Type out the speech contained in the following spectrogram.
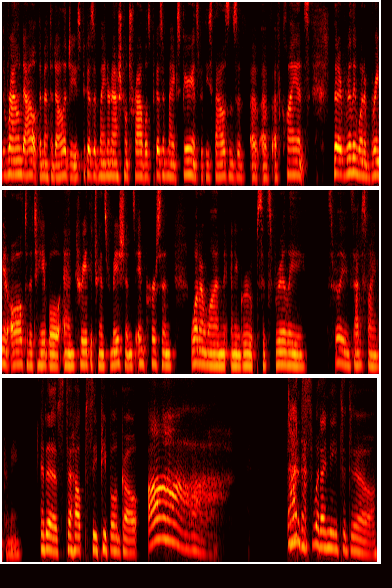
round out the methodologies because of my international travels, because of my experience with these thousands of, of, of clients that I really want to bring it all to the table and create the transformations in person, one on one and in groups. It's really, really it's really satisfying for me. It is to help see people go, ah, that's what I need to do.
